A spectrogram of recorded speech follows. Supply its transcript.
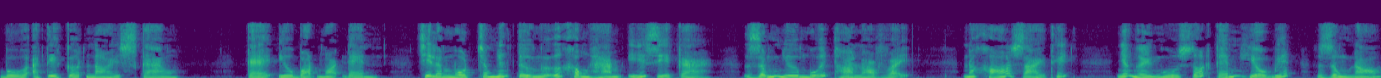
Bố Atticus nói Scout, kẻ yêu bọt mọi đen, chỉ là một trong những từ ngữ không hàm ý gì cả, giống như mũi thò lò vậy, Nó khó giải thích. Những người ngu dốt kém hiểu biết dùng nó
